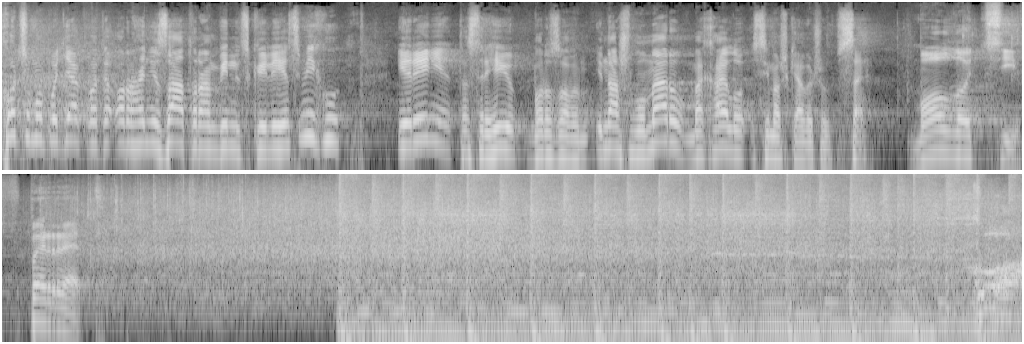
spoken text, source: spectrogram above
Хочемо подякувати організаторам Вінницької ліги сміху Ірині та Сергію Борозовим і нашому меру Михайлу Сімашкевичу. Все. Молодці, вперед. Ко!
